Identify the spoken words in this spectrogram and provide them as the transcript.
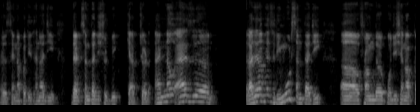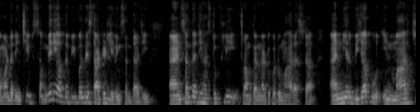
uh, Senapati Dhanaji, that Santaji should be captured. And now as uh, Rajaram has removed Santaji uh, from the position of commander-in-chief, so many of the people, they started leaving Santaji. And Santaji has to flee from Karnataka to Maharashtra and near Bijapur in March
